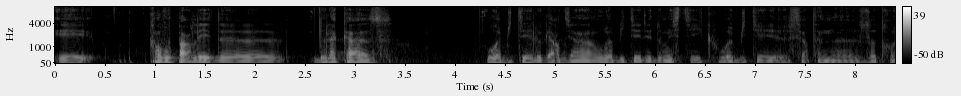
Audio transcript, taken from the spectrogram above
et quand vous parlez de, la case où habitait le gardien, où habitaient les domestiques, où habitaient certaines autres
